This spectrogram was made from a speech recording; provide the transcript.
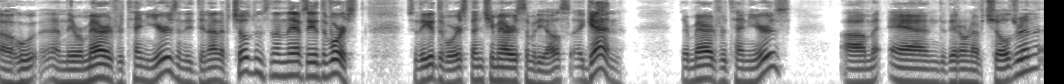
uh, who and they were married for ten years and they did not have children, so then they have to get divorced. So they get divorced. Then she marries somebody else. Again, they're married for ten years, um, and they don't have children,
